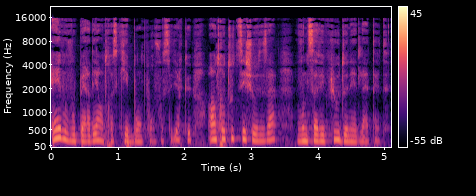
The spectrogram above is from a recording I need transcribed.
et vous vous perdez entre ce qui est bon pour vous. C'est-à-dire que entre toutes ces choses-là, vous ne savez plus où donner de la tête.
